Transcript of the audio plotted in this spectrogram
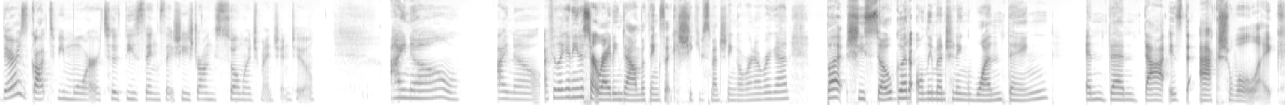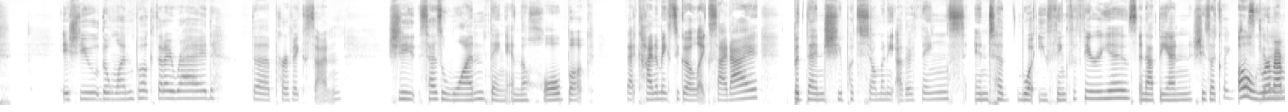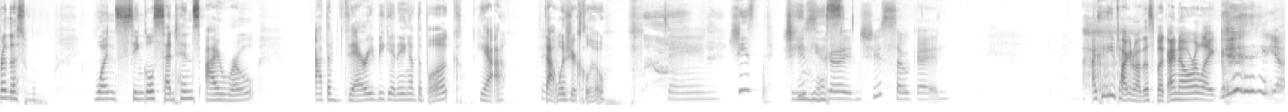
there's got to be more to these things that she's drawing so much mention to. I know, I know. I feel like I need to start writing down the things that she keeps mentioning over and over again. But she's so good at only mentioning one thing, and then that is the actual like issue. The one book that I read, The Perfect Son, she says one thing in the whole book that kind of makes you go like side eye, but then she puts so many other things into what you think the theory is, and at the end she's like, like, "Oh, "Just remember this one single sentence I wrote at the very beginning of the book? Yeah, that was your clue." Dang. She's She's good. She's so good. I could keep talking about this book. I know we're like, yeah,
